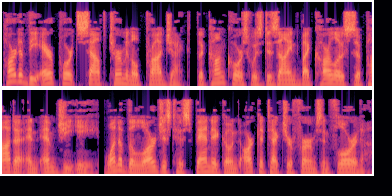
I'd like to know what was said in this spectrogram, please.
Part of the airport's South Terminal project, the concourse was designed by Carlos Zapata and MGE, one of the largest Hispanic-owned architecture firms in Florida.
